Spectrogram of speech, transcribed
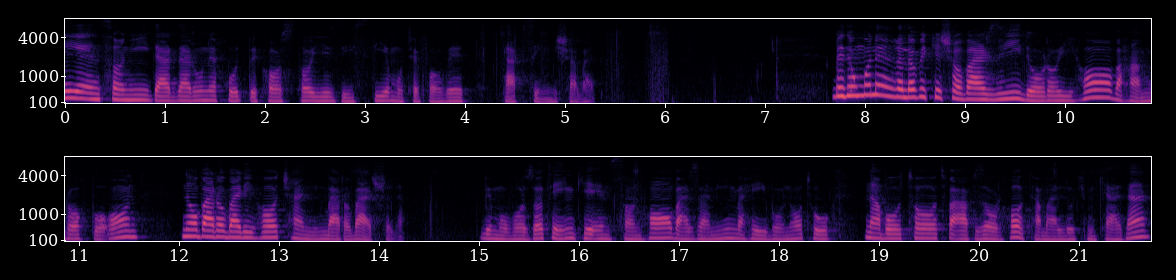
انسانی در درون خود به کاستهای زیستی متفاوت تقسیم می شود به دنبال انقلاب کشاورزی دارایی ها و همراه با آن نابرابری ها چندین برابر شدند. به موازات اینکه انسان ها بر زمین و حیوانات و نباتات و ابزارها تملک می‌کردند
